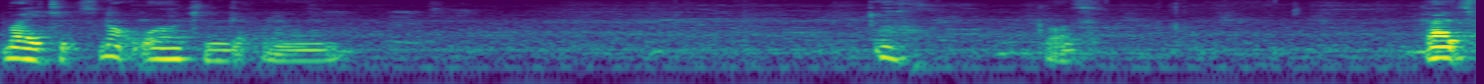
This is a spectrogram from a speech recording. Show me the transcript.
Wait, it's not working at the moment. Oh, God. Okay, it's,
